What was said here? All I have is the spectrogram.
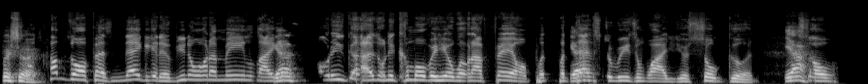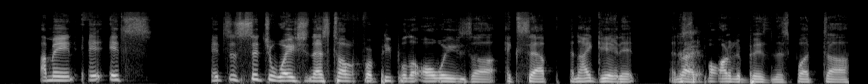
For sure. it comes off as negative. You know what I mean? Like, Yes. oh, these guys only come over here when I fail. But but Yeah. that's the reason why you're so good. Yeah, So, I mean, it, it's it's a situation that's tough for people to always uh, accept, and I get it, and it's Right. a part of the business. But a uh,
